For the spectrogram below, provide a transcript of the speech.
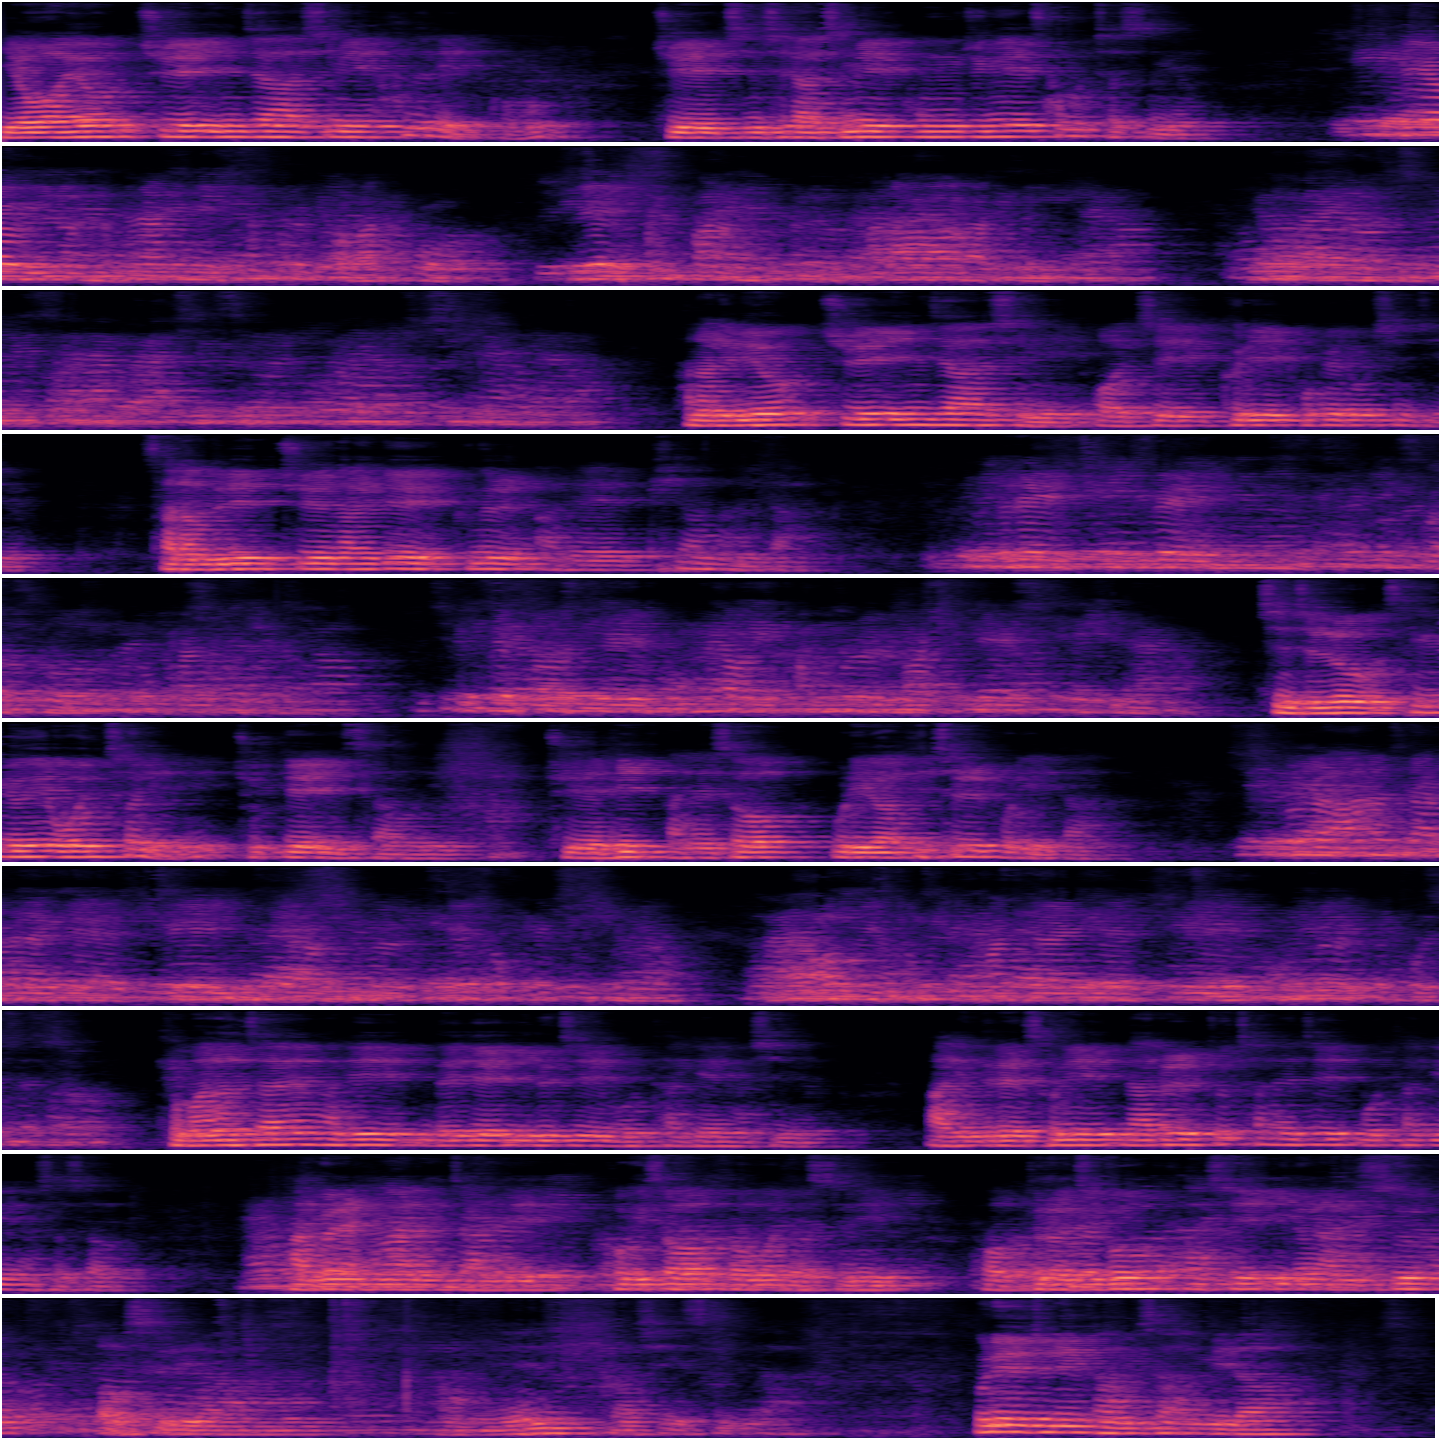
여호와여 주의 인자하심이 하늘에 있고 주의 진실하심이 공중에 사무쳤으며 주의 의는 하나님이 삼을 것 같고 주의 심판은 바다와 같으니 하나님이여 주의 인자하심이 어찌 그리 보배로우신지요? 사람들이 주의 날개 그늘 아래 피하나이다. 그들의 집에 있는 새긴 것으로 것이라 집에서 주의 공평의 강물을 마시게 되시리라 진실로 생명의 원천이 주께 있사오니 주의 빛 안에서 우리가 빛을 보리이다. 주를 아는 자들에게 주의 인자하심을 계속 베푸시며 마음이 정직한 자에게 주의 공의를 베푸소서. 교만한 자의 말이 내게 이르지 못하게 하시며 악인들의 손이 나를 쫓아내지 못하게 하소서. 악을 행하는 자들이 거기서 넘어졌으니 엎드러지고 다시 일어날 수 없으리라. 아멘. 마치겠습니다. 은혜의 주님 감사합니다.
